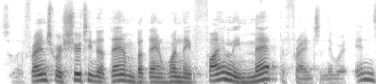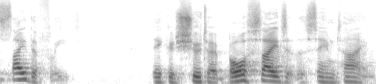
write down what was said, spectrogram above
So the French were shooting at them, but then when they finally met the French and they were inside the fleet, they could shoot at both sides at the same time.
